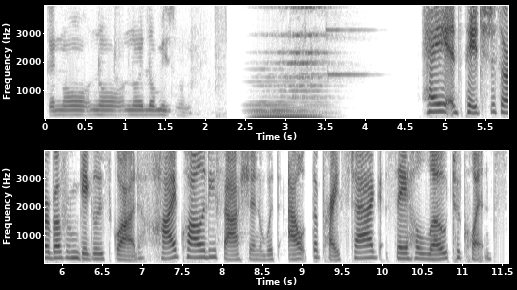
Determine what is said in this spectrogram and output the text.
que no, no, no es lo mismo. Hey, it's Paige DeSorbo from Giggly Squad. High quality fashion without the price tag. Say hello to Quince.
